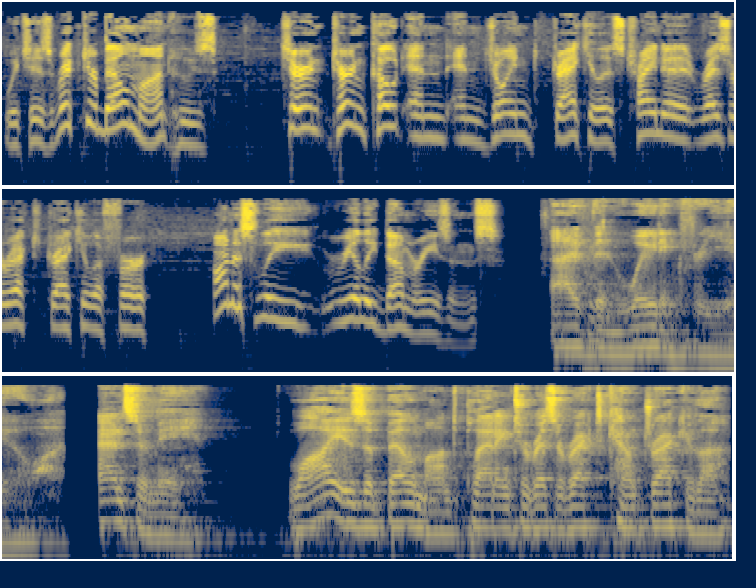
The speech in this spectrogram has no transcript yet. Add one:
which is Richter Belmont, who's turned turned coat and and joined Dracula, is trying to resurrect Dracula for honestly really dumb reasons. I've been waiting for you. Answer me. Why is a Belmont planning to resurrect Count Dracula?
